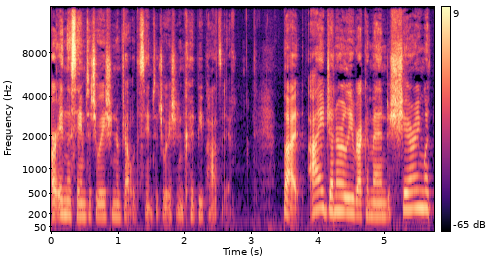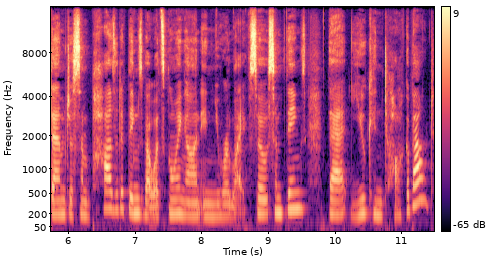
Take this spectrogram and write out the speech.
are in the same situation, have dealt with the same situation, could be positive. But I generally recommend sharing with them just some positive things about what's going on in your life. So, some things that you can talk about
